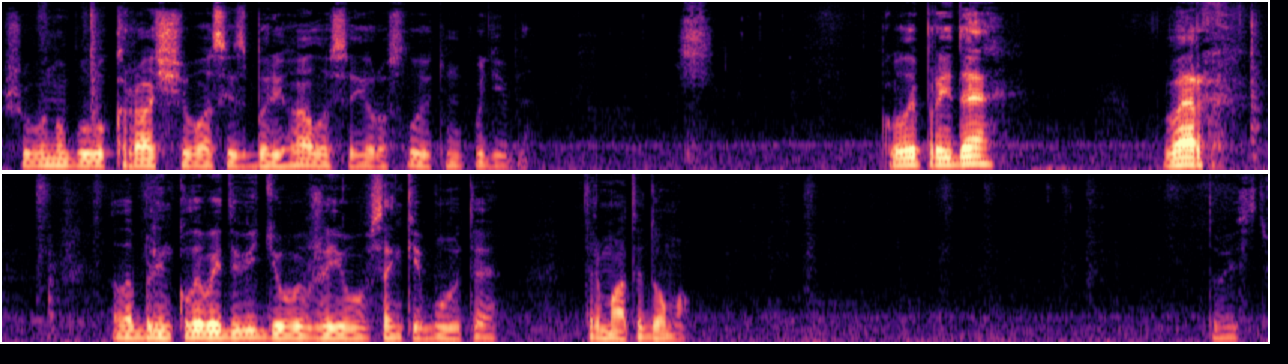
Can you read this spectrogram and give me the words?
Щоб воно було краще у вас і зберігалося, і росло і тому подібне. Коли прийде верх, але блін, коли вийде відео, ви вже його всеньки будете тримати вдома. Тобто,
